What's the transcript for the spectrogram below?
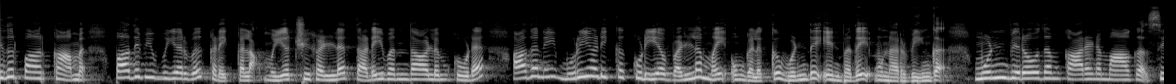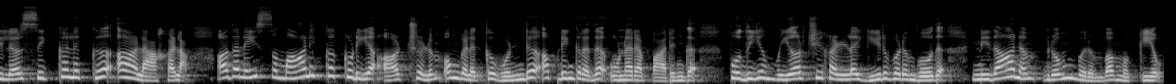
எதிர்பார்க்காம பதவி உயர்வு கிடைக்கலாம். முயற்சிகளில் தடை வந்தாலும் கூட அதனை முறியடிக்கக்கூடிய வல்லமை உங்களுக்கு உண்டு என்பதை உணர்வீங்க. முன்விரோதம் காரணமாக சிலர் சிக்கலுக்கு ஆளாகலாம். அதனை சமாளிக்கக்கூடிய ஆற்றலும் உங்களுக்கு உண்டு அப்படிங்கிறத உணர பாருங்க. புதிய முயற்சிகளில் ஈடுபடும் போது நிதானம் ரொம்ப ரொம்ப முக்கியம்.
